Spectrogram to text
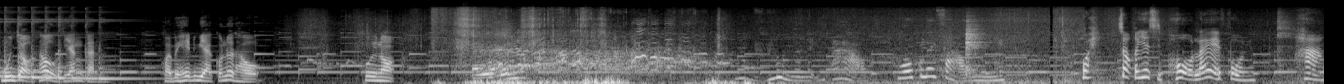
หมูเจ้าเท่าเถียงกันคอยไปเฮ็ดเวียกก่อนเด้อเฒ่าโอ้ยเนาะ พ่าวผัวก็เลยฝ่าวันนี้โอ้ยเจ้าก็อย่าสิโพดแล้วไอ้ฝนห่าง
